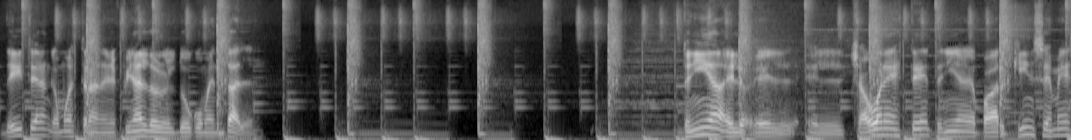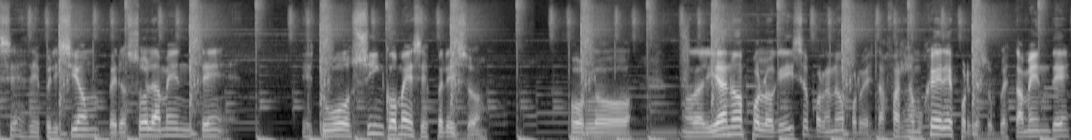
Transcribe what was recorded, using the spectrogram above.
de Instagram que muestran en el final del documental. tenía el, el, el, chabón este tenía que pagar 15 meses de prisión, pero solamente estuvo 5 meses preso. Por lo. En realidad no es por lo que hizo, porque no, por estafar a las mujeres, porque supuestamente.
